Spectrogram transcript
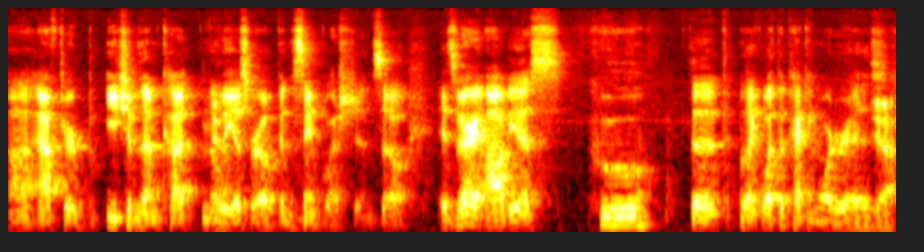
Uh, after each of them cut Yeah. Rope in the same question, so it's very obvious who the like what the pecking order is. Yeah.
